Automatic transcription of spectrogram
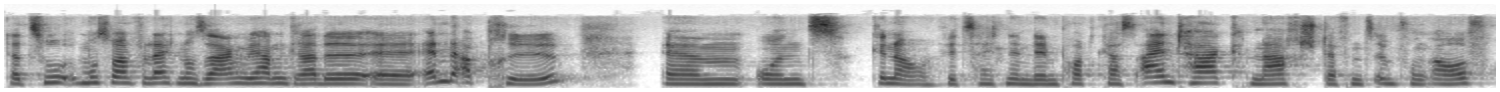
Dazu muss man vielleicht noch sagen, wir haben gerade äh, Ende April. Ähm, und genau, wir zeichnen den Podcast einen Tag nach Steffens Impfung auf.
